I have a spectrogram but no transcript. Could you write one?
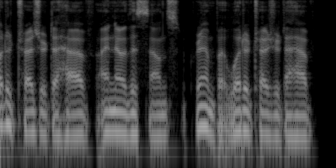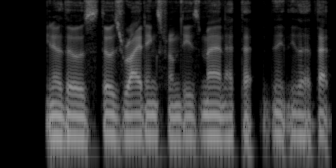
what a treasure to have. I know this sounds grim, but what a treasure to have. You know those those writings from these men at that that, that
